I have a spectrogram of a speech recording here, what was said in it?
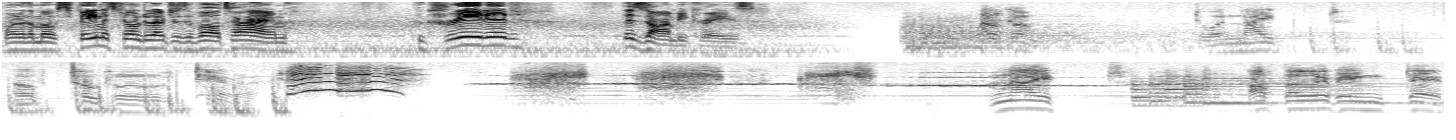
One of the most famous film directors of all time who created the zombie craze. Welcome to a night of total terror. night of the living dead.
